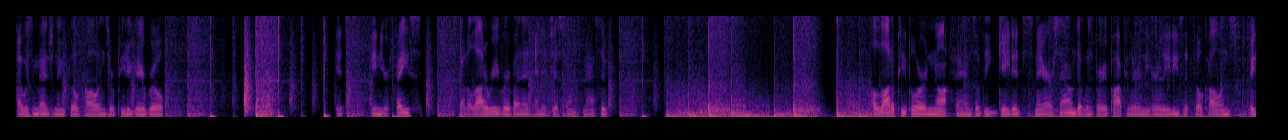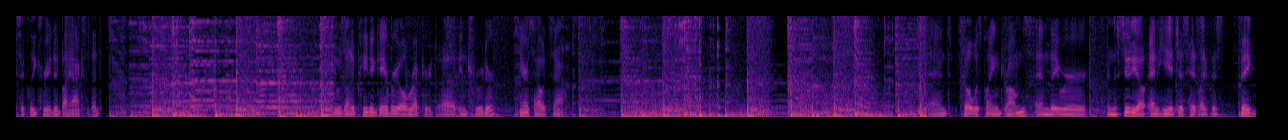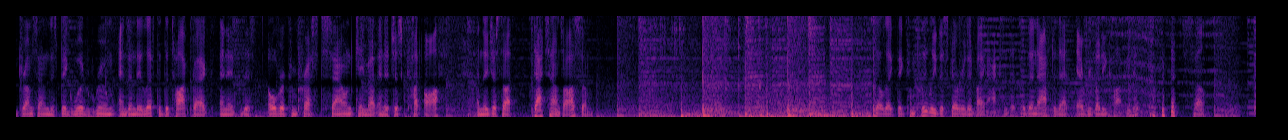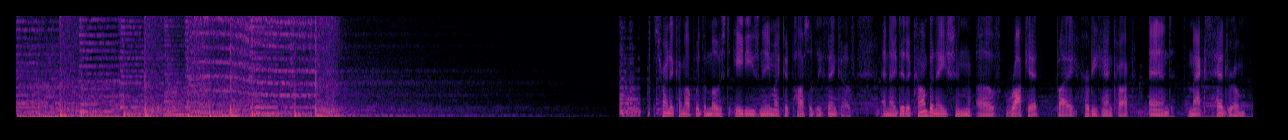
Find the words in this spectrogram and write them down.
I was imagining Phil Collins or Peter Gabriel. It's in your face, got a lot of reverb on it, and it just sounds massive. A lot of people are not fans of the gated snare sound that was very popular in the early 80s that Phil Collins basically created by accident. It was on a Peter Gabriel record, uh, Intruder. Here's how it sounds. And Phil was playing drums and they were in the studio and he had just hit like this big drum sound in this big wood room and then they lifted the talk talkback and it this over compressed sound came out and it just cut off and they just thought that sounds awesome. So like they completely discovered it by accident, but then after that everybody copied it. so trying to come up with the most 80s name I could possibly think of, and I did a combination of Rockit by Herbie Hancock and Max Headroom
